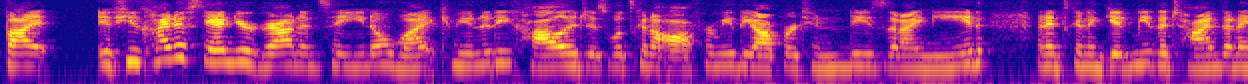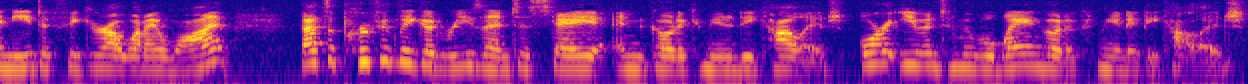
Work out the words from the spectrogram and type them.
But if you kind of stand your ground and say, you know what, community college is what's going to offer me the opportunities that I need and it's going to give me the time that I need to figure out what I want, that's a perfectly good reason to stay and go to community college or even to move away and go to community college.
